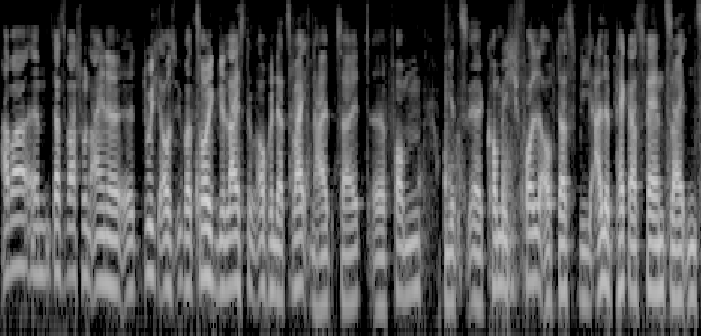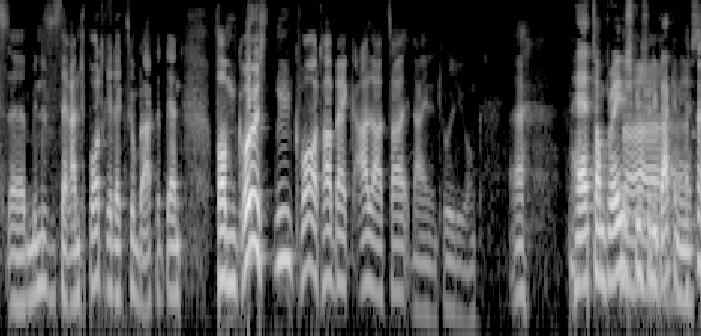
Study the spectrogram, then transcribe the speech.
Aber ähm, das war schon eine äh, durchaus überzeugende Leistung auch in der zweiten Halbzeit äh, vom. Jetzt äh, komme ich voll auf das, wie alle Packers-Fans seitens äh, mindestens der Rand-Sport-Redaktion beachtet werden, vom größten Quarterback aller Zeiten. Nein, Entschuldigung. Hä, Tom Brady spielt für die Buccaneers.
